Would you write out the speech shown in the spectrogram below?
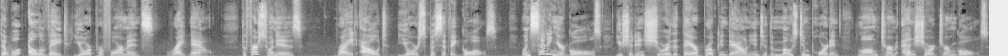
that will elevate your performance right now. The first one is write out your specific goals. When setting your goals, you should ensure that they are broken down into the most important long term and short term goals.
